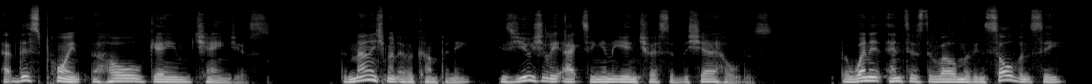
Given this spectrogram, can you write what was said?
At this point, the whole game changes. The management of a company is usually acting in the interests of the shareholders. But when it enters the realm of insolvency,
